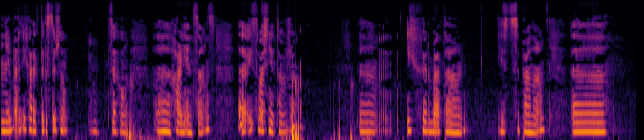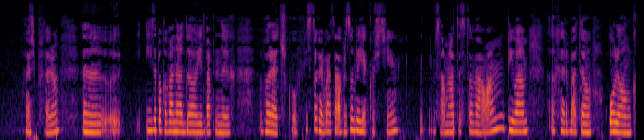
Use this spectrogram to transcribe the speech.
Najbardziej charakterystyczną cechą e, Harley Sons e, jest właśnie to, że e, ich herbata jest sypana chyba się powtarzam i zapakowana do jedwabnych woreczków. Jest to herbata bardzo dobrej jakości. Sama testowałam. Piłam herbatę ulong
